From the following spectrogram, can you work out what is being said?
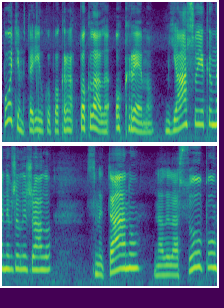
Потім в тарілку поклала окремо м'ясо, яке в мене вже лежало, сметану, налила супу.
